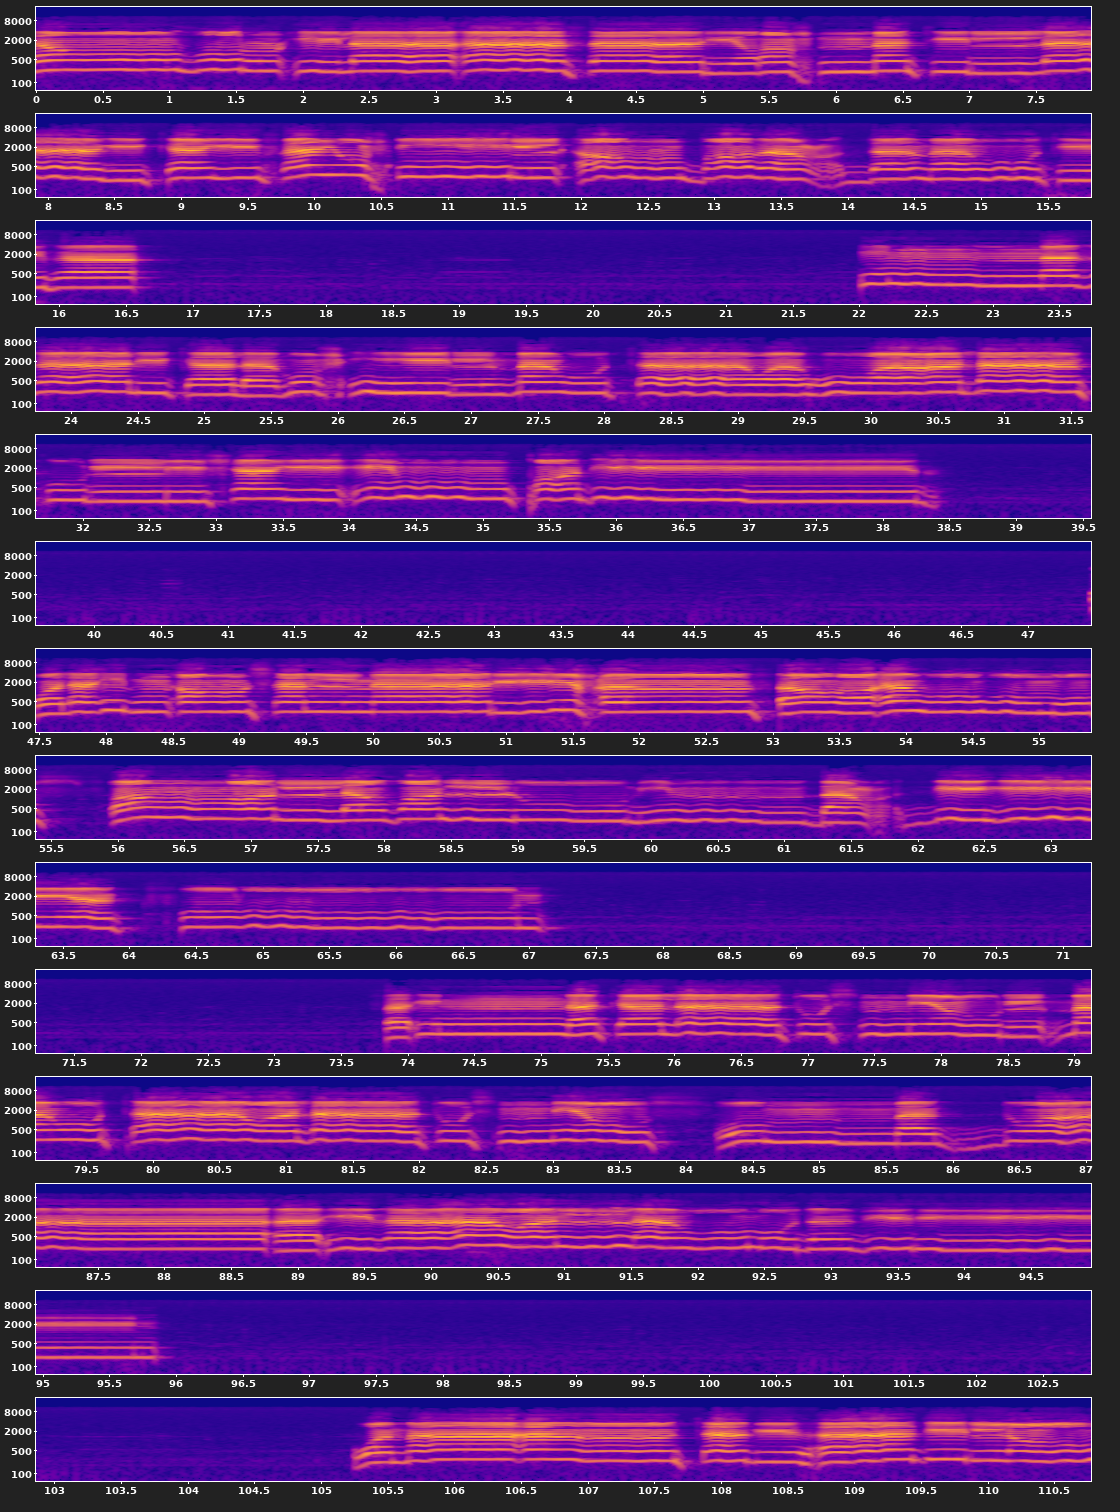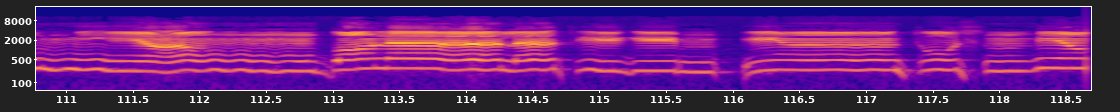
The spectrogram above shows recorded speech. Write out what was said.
فانظُرْ إِلَىٰ آثَارِ رَحْمَتِ اللَّهِ كَيْفَ يُحْيِي الْأَرْضَ بَعْدَ مَوْتِهَا ۚ. إِنَّ ذَٰلِكَ لَمُحْيِي الْمَوْتَىٰ وَهُوَ عَلَىٰ كُلِّ شَيْءٍ قَدِيرٌ. ولئن أرسلنا ريحا فرأوه مصفرا لظلوا فإنك لا تسمع الموتى ولا تسمع الصم الدعاء. وما أنت بهاد العمي عن ضلالتهم إن تسمع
